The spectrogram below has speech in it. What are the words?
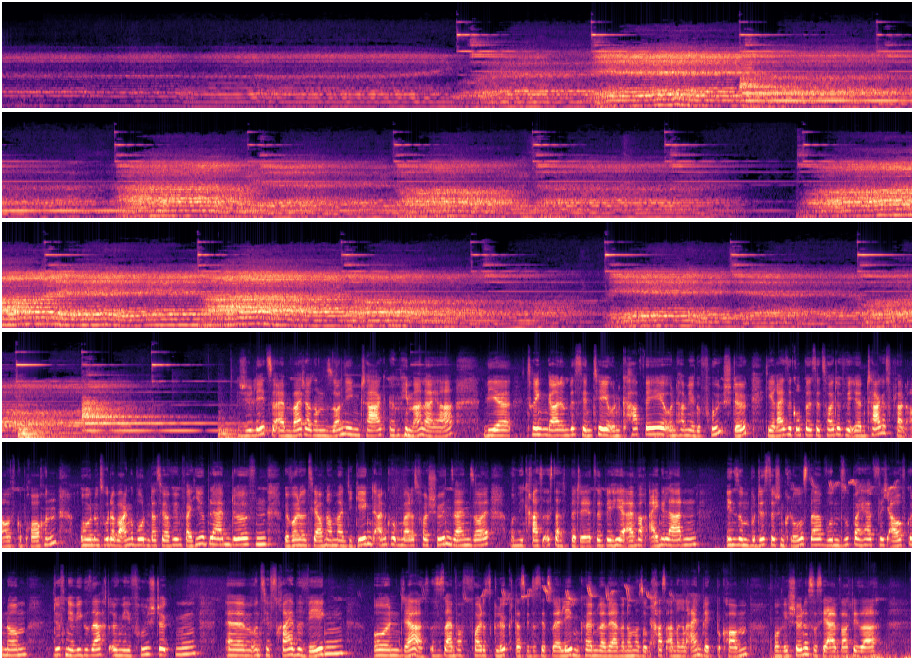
Einem weiteren sonnigen Tag im Himalaya. Wir trinken gerade ein bisschen Tee und Kaffee und haben hier gefrühstückt. Die Reisegruppe ist jetzt heute für ihren Tagesplan ausgebrochen und uns wurde aber angeboten, dass wir auf jeden Fall hier bleiben dürfen. Wir wollen uns hier auch nochmal die Gegend angucken, weil das voll schön sein soll. Und wie krass ist das bitte? Jetzt sind wir hier einfach eingeladen in so einem buddhistischen Kloster, wurden super herzlich aufgenommen, dürfen hier wie gesagt irgendwie frühstücken, ähm, uns hier frei bewegen und ja, es ist einfach voll das Glück, dass wir das jetzt so erleben können, weil wir einfach nochmal so einen krass anderen Einblick bekommen. Und wie schön ist es hier einfach, dieser,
